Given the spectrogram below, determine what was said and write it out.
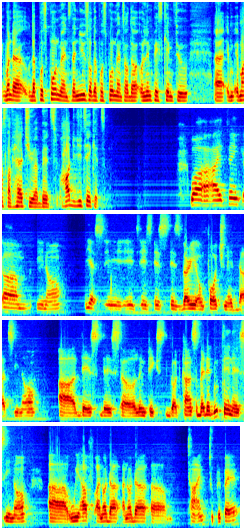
when the the postponements, the news of the postponements of the Olympics came to, uh, it, it, must have hurt you a bit. How did you take it? Well, I think um, you know, yes, it is it, it's very unfortunate that you know uh, this this uh, Olympics got cancelled. But the good thing is, you know, uh, we have another another um, time to prepare.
